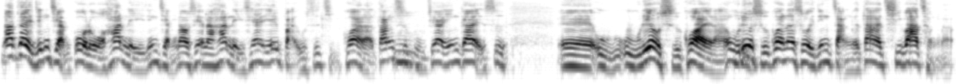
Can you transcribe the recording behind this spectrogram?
那这已经讲过了。我汉磊已经讲到现在，汉磊现在也一百五十几块了，当时股价应该也是。呃，五五六十块了，五六十块那时候已经涨了大概七八成了。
